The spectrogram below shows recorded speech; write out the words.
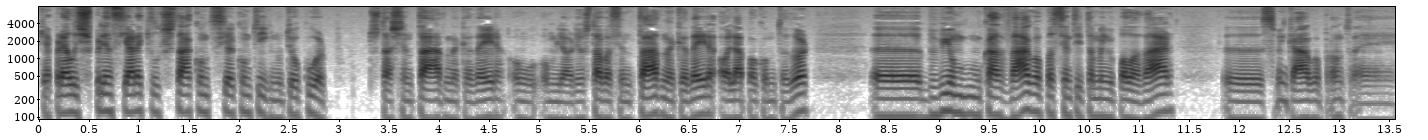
que é para ela experienciar aquilo que está a acontecer contigo, no teu corpo. Tu estás sentado na cadeira, ou, ou melhor, eu estava sentado na cadeira, a olhar para o computador, uh, bebi um, bocado de água para sentir também o paladar, Uh, se bem que a água, pronto, é,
